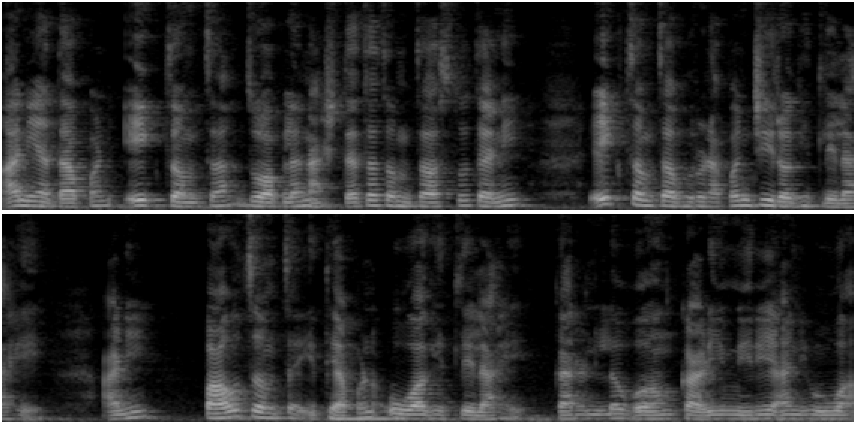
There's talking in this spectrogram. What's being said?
आणि आता आपण एक चमचा जो आपला नाश्त्याचा चमचा असतो त्याने एक चमचा भरून आपण जिरं घेतलेलं आहे. आणि पाव चमचा इथे आपण ओवा घेतलेला आहे. कारण लवंग काळी मिरी आणि ओवा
